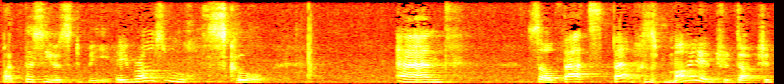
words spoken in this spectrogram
But this used to be a Rosenwald school. And so that's, that was my introduction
